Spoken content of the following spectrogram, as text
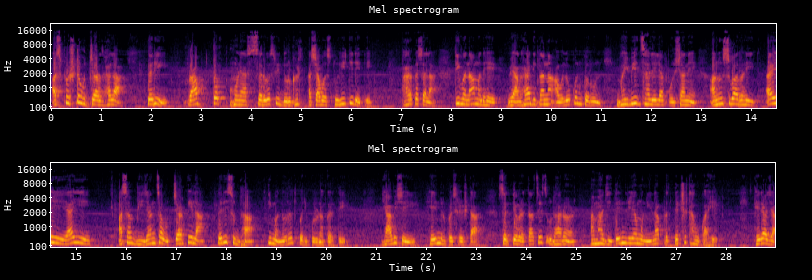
अस्पष्ट उच्चार झाला तरी प्राप्त होण्यास सर्वस्वी दुर्घट अशा वस्तूही ती देते. फार कशाला ती वनामध्ये व्याघ्रादिकांना अवलोकन करून भयभीत झालेल्या पुरुषाने अनुस्वार रहित आई आई असा बीजांचा उच्चार केला तरी सुद्धा ती मनोरथ परिपूर्ण करते. ह्याविषयी हे नृपश्रेष्ठा सत्यव्रताचेच उदाहरण आम्हा जितेंद्रिय मुनींना प्रत्यक्ष ठाऊक आहे. हे राजा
